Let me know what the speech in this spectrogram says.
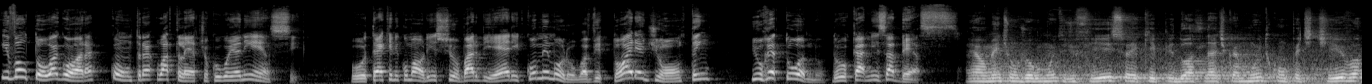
e voltou agora contra o Atlético Goianiense. O técnico Maurício Barbieri comemorou a vitória de ontem e o retorno do camisa 10. Realmente um jogo muito difícil, a equipe do Atlético é muito competitiva,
